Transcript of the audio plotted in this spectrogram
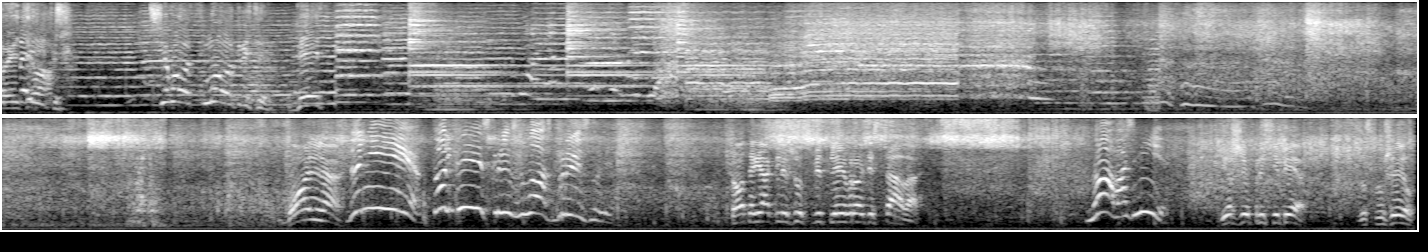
Чего Ну, стоите? Чего смотрите? Бей! Больно? Да нет, только искры из глаз брызнули. То-то я гляжу, светлее вроде стало. На, возьми. Держи при себе. Заслужил.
